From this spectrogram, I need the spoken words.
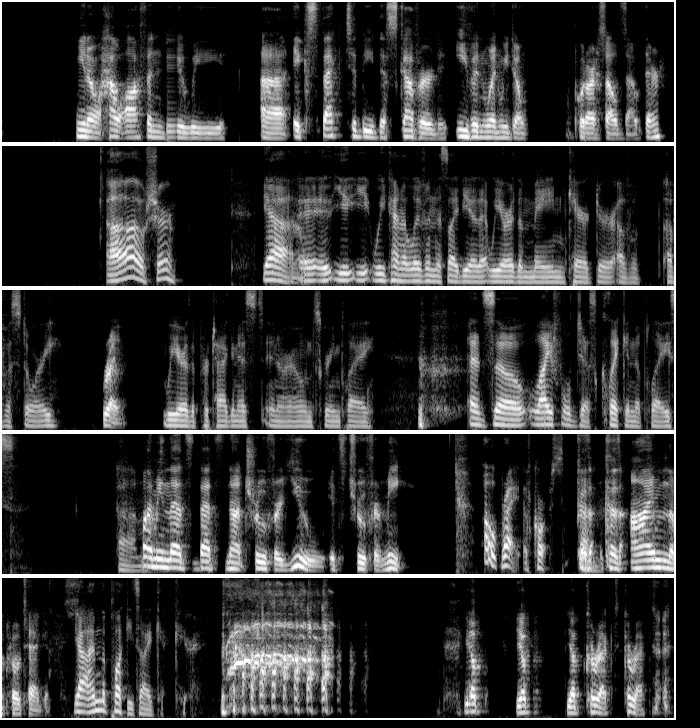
you know how often do we uh, expect to be discovered even when we don't put ourselves out there. Oh, sure. Yeah, uh, you, you, we kind of live in this idea that we are the main character of a of a story. Right. We are the protagonist in our own screenplay, and so life will just click into place. Um, I mean, that's that's not true for you. It's true for me oh, right, of course. because Um, because I'm the protagonist. yeah, I'm the plucky sidekick here. yep. Yep. Yep. Correct. Correct.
